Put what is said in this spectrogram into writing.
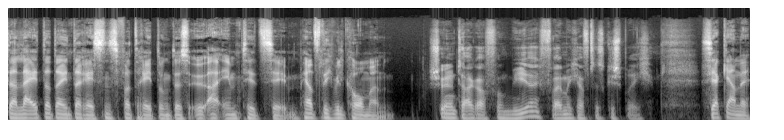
der Leiter der Interessensvertretung des ÖAMTC. Herzlich willkommen. Schönen Tag auch von mir. Ich freue mich auf das Gespräch. Sehr gerne.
